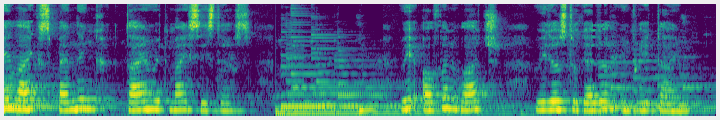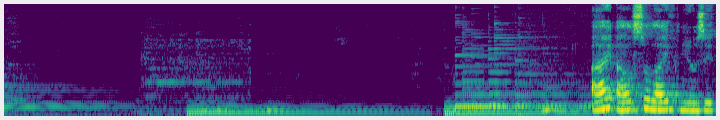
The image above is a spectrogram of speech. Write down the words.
I like spending time with my sisters. We often watch videos together in free time. I also like music.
